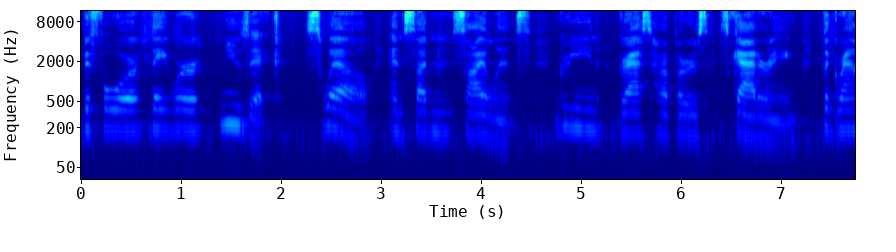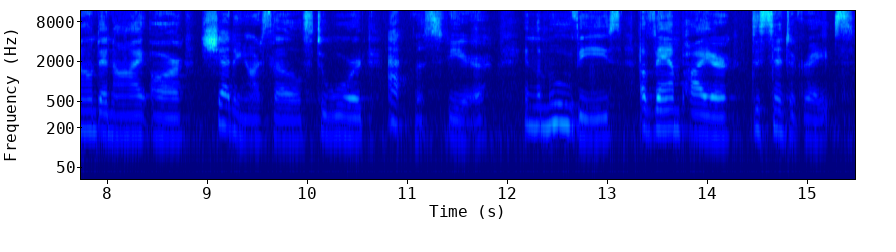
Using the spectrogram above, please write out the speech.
before they were music, swell, and sudden silence. Green grasshoppers scattering. The ground and I are shedding ourselves toward atmosphere. In the movies, a vampire disintegrates.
